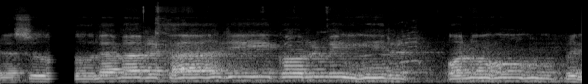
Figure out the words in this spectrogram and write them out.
রসুল আমার কাজী কর্মীর অনুপ্রেরণা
